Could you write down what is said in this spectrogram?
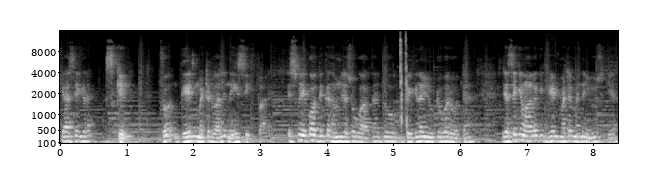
क्या सीख रहा है? स्किल जो ग्रेट मेथड वाले नहीं सीख पा रहे। इसमें एक और दिक्कत हम जैसों को आता है, जो बिगनर यूट्यूबर होते हैं जैसे कि मान लो कि ग्रेट मेथड मैंने यूज़ किया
